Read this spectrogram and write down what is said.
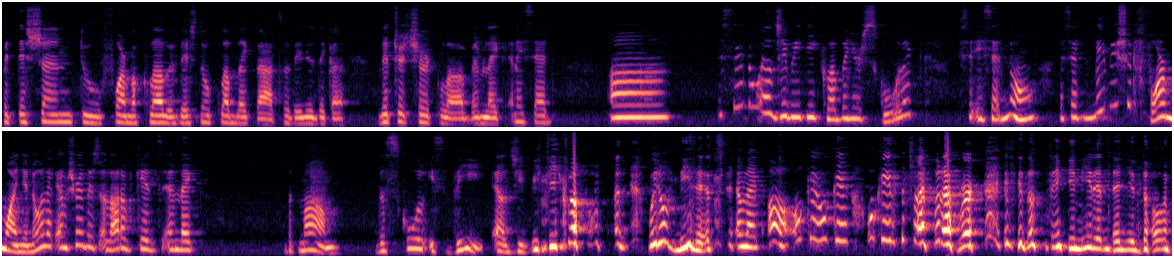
petition to form a club if there's no club like that. So they did like a literature club, and like, and I said, uh, is there no LGBT club in your school? Like, he said, no. I said, maybe you should form one, you know? Like, I'm sure there's a lot of kids, and like, but mom, the school is the LGBT club. we don't need it. I'm like, oh, okay, okay, okay, that's fine, whatever. If you don't think you need it, then you don't.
